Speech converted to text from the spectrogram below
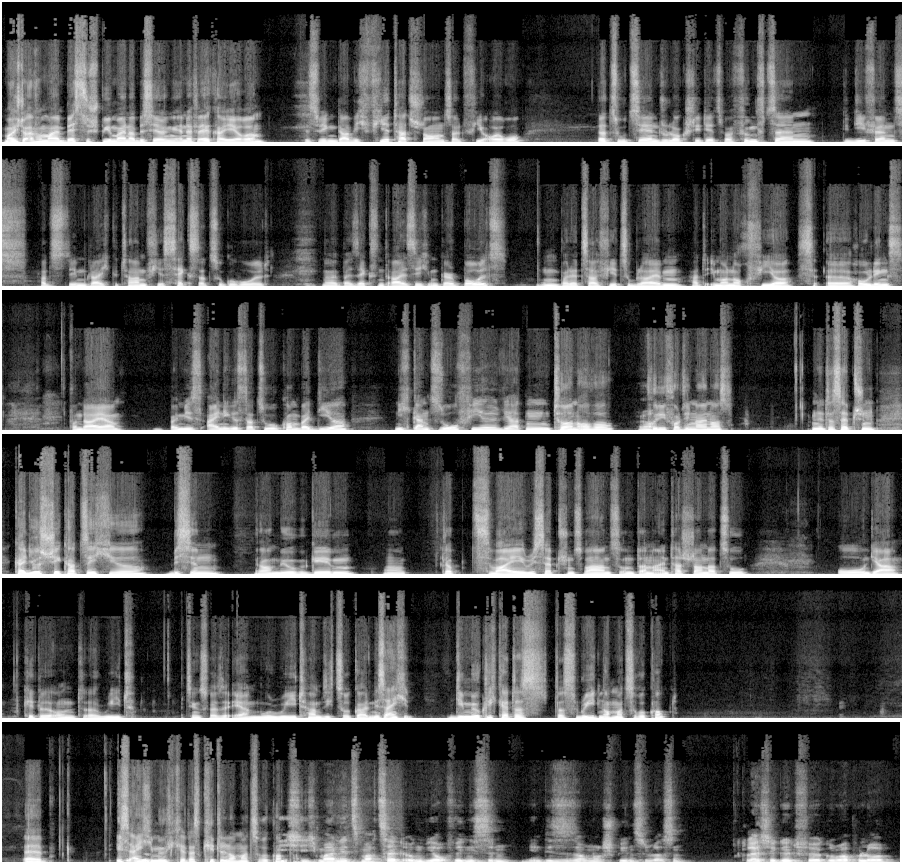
mache ich doch einfach mal ein bestes Spiel meiner bisherigen NFL-Karriere. Deswegen darf ich vier Touchdowns, halt 4 Euro, dazu zählen. Drew Lock steht jetzt bei 15. Die Defense hat es dem gleich getan, vier Sacks dazu geholt, bei 36. Und Garrett Bowles, um bei der Zahl 4 zu bleiben, hat immer noch vier äh, Holdings. Von daher, bei mir ist einiges dazugekommen. Bei dir nicht ganz so viel. Wir hatten einen Turnover ja. für die 49ers. Eine Interception. Kyle Juszczyk hat sich ein äh, bisschen ja, Mühe gegeben. Ja, glaube, zwei Receptions waren es und dann ein Touchdown dazu. Und ja, Kittel und äh, Reed, beziehungsweise eher nur Reed, haben sich zurückgehalten. Ist eigentlich die Möglichkeit, dass, dass Reed nochmal zurückkommt? Äh, ist eigentlich die Möglichkeit, dass Kittel nochmal zurückkommt? Ich, ich meine, jetzt macht es halt irgendwie auch wenig Sinn, ihn diese Saison noch spielen zu lassen. Gleiche gilt für Garoppolo.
